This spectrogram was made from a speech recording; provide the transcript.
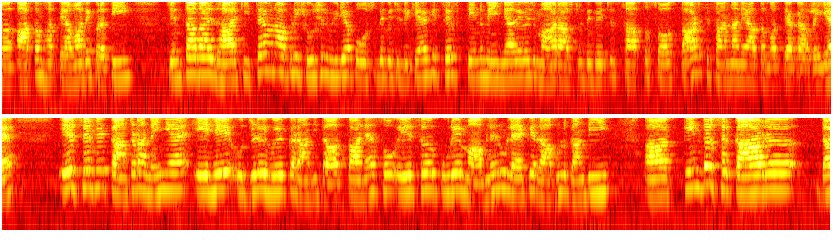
ਆਤਮ ਹੱਤਿਆਵਾਂ ਦੇ ਪ੍ਰਤੀ ਚਿੰਤਾ ਦਾ ਇਜ਼ਹਾਰ ਕੀਤਾ ਹੈ। ਉਹਨਾਂ ਆਪਣੀ ਸੋਸ਼ਲ ਮੀਡੀਆ ਪੋਸਟ ਦੇ ਵਿੱਚ ਲਿਖਿਆ ਹੈ ਕਿ ਸਿਰਫ 3 ਮਹੀਨਿਆਂ ਦੇ ਵਿੱਚ ਮਹਾਰਾਸ਼ਟਰ ਦੇ ਵਿੱਚ 767 ਕਿਸਾਨਾਂ ਨੇ ਆਤਮ ਹੱਤਿਆ ਕਰ ਲਈ ਹੈ। ਇਹ ਸਿਰਫ ਇੱਕ ਕਾਂਕੜਾ ਨਹੀਂ ਹੈ, ਇਹ ਉਜੜੇ ਹੋਏ ਘਰਾਂ ਦੀ ਦਾਸਤਾਨ ਹੈ। ਸੋ ਇਸ ਪੂਰੇ ਮਾਮਲੇ ਨੂੰ ਲੈ ਕੇ ਰਾਹੁਲ ਗਾਂਧੀ ਕੇਂਦਰ ਸਰਕਾਰ ਦਾ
